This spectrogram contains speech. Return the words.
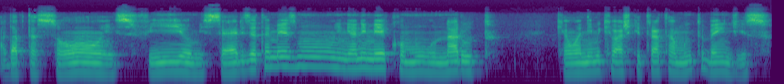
adaptações, filmes, séries e até mesmo em anime como Naruto, que é um anime que eu acho que trata muito bem disso.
